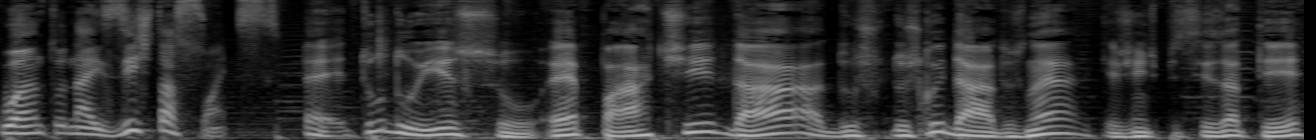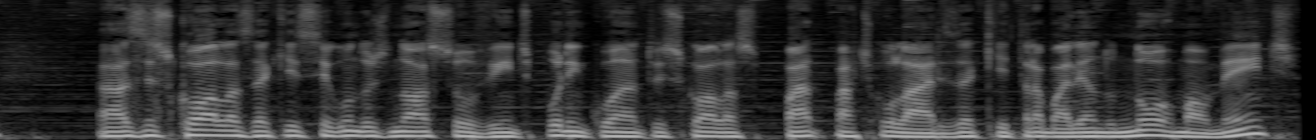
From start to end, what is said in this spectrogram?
quanto nas estações. É, tudo isso é parte da, dos, dos cuidados, né? Que a gente precisa ter as escolas aqui, segundo os nossos ouvintes, por enquanto, escolas particulares aqui trabalhando normalmente.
